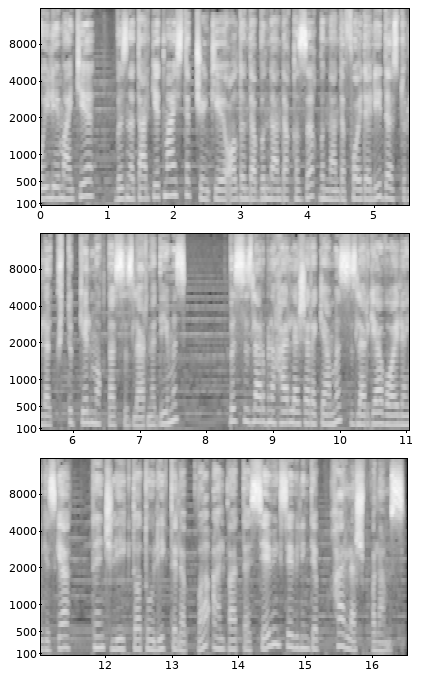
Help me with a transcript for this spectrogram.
o'ylaymanki bizni tark etmaysiz deb chunki oldinda bundanda qiziq bundanda foydali dasturlar kutib kelmoqda sizlarni deymiz. Biz sizlar bilan xayrlashar ekanmiz. Sizlarga va oilangizga tinchlik totuvlik tilab va albatta seving seviling deb xayrlashib qolamiz.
